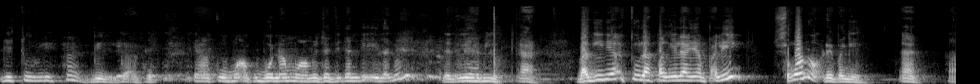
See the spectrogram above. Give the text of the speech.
Dia tulis Habi kat aku. Yang aku mak aku buat nama macam cantik-cantik. Tak tulis. Dia tulis Habi. Kan. Bagi dia itulah panggilan yang paling seronok dia panggil. Kan? Ha.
